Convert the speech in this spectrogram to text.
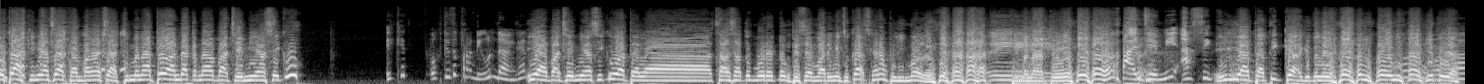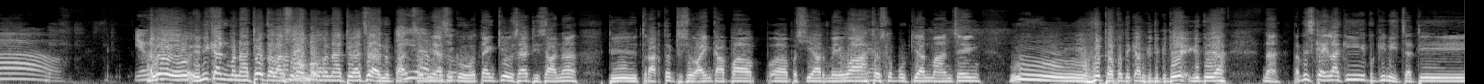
udah gini aja, gampang aja. Di Manado Anda kenal Pak Jemi Asiku? Ikit waktu itu pernah diundang kan? Iya, Pak Jemi Asiku adalah salah satu murid Tung Desa Waringin juga, sekarang beli mall loh. di. Manado. Pak Jemi asik. iya, ada tiga gitu loh, mallnya gitu ya. Wow. Ya, Halo, ini kan Manado atau langsung Manado. ngomong Manado aja anu Pak Iya, Jemi betul. Asiku. Thank you, saya di sana di traktor disewain kapal eh, pesiar mewah, Pesiar. terus kemudian mancing, uh, dapat ikan gede-gede gitu ya. Nah, tapi sekali lagi begini, jadi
